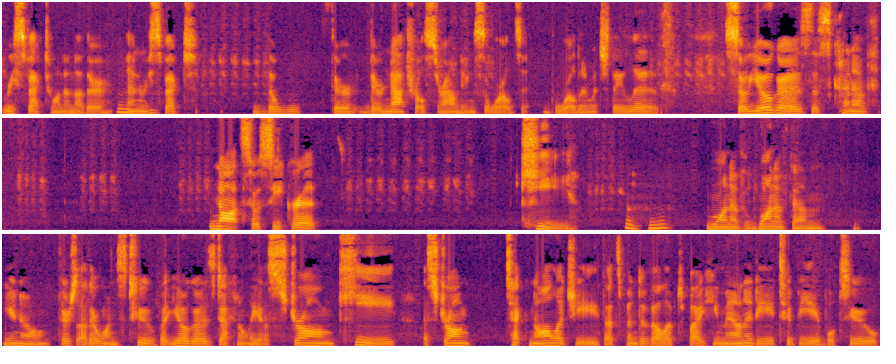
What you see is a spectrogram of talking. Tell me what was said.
respect one another Mhm. and respect the their their natural surroundings, the world the world in which they live. So yoga is this kind of not so secret key. Hmm one of one of them you know there's other ones too but yoga is definitely a strong key a strong technology that's been developed by humanity to be able to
